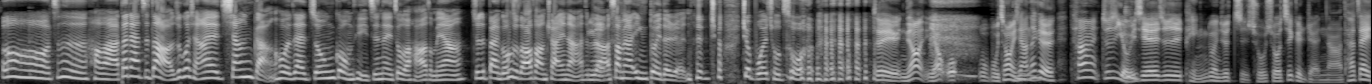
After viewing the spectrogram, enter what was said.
哦，真的好啦！大家知道，如果想在香港或者在中共体制内做的好，怎么样？就是办公室都要放 China，是不是、啊？上面要应对的人 就就不会出错了。对，你知道，你要我我补充一下，嗯、那个他就是有一些就是评论就指出说，这个人啊，他在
